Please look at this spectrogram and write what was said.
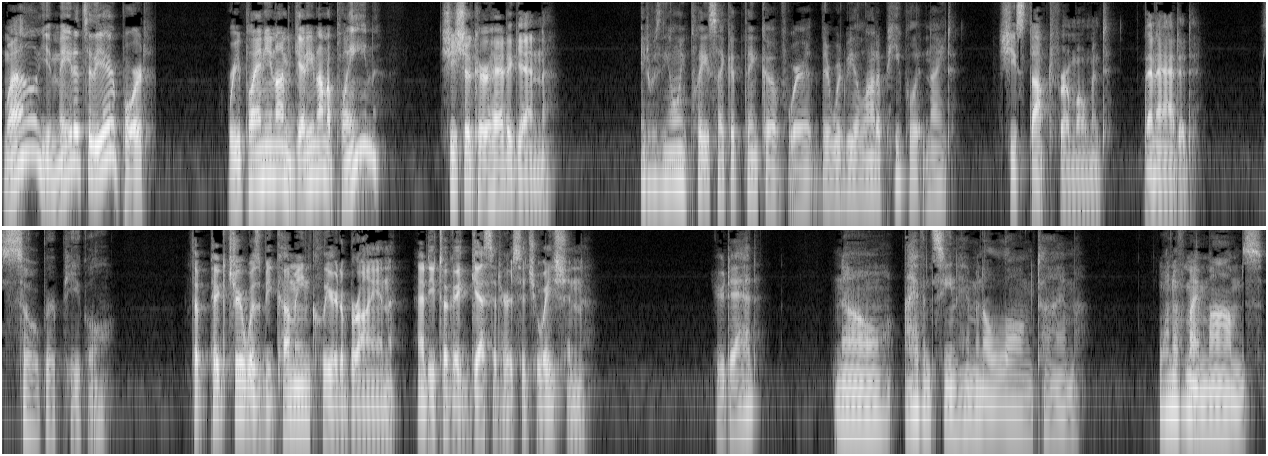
Well, you made it to the airport. Were you planning on getting on a plane? She shook her head again. It was the only place I could think of where there would be a lot of people at night. She stopped for a moment, then added, Sober people. The picture was becoming clear to Brian, and he took a guess at her situation. Your dad? No, I haven't seen him in a long time. One of my mom's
